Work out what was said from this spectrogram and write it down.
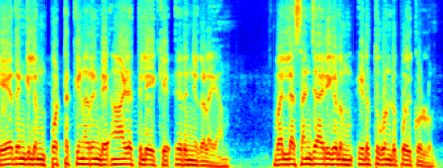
ഏതെങ്കിലും പൊട്ടക്കിണറിന്റെ ആഴത്തിലേക്ക് എറിഞ്ഞുകളയാം. വല്ല സഞ്ചാരികളും എടുത്തുകൊണ്ടു പോയിക്കൊള്ളും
